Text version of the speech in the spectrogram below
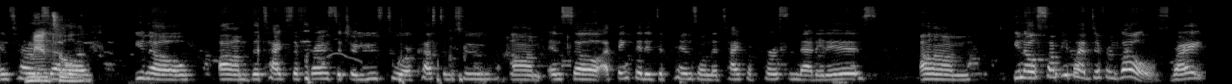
in terms Mental. of you know um, the types of friends that you're used to or accustomed to. Um, and so I think that it depends on the type of person that it is. Um, you know, some people have different goals, right?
